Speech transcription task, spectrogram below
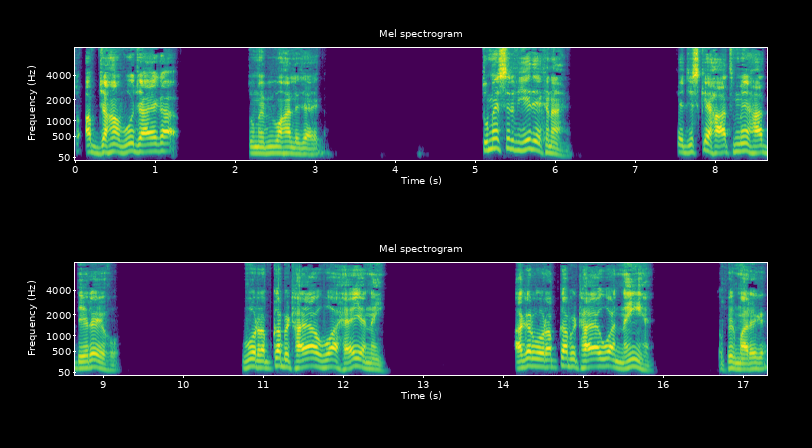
تو اب جہاں وہ جائے گا تمہیں بھی وہاں لے جائے گا تمہیں صرف یہ دیکھنا ہے کہ جس کے ہاتھ میں ہاتھ دے رہے ہو وہ رب کا بٹھایا ہوا ہے یا نہیں اگر وہ رب کا بٹھایا ہوا نہیں ہے تو پھر مارے گئے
